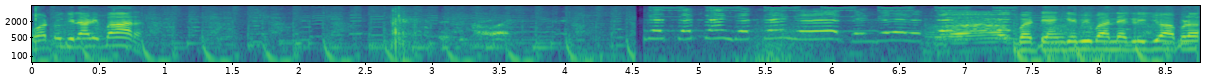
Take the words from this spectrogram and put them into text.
ખોટું ખિલાડી બાર. ઉપર ટેંગે બી બહાર નીકળી ગયો આપડે.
